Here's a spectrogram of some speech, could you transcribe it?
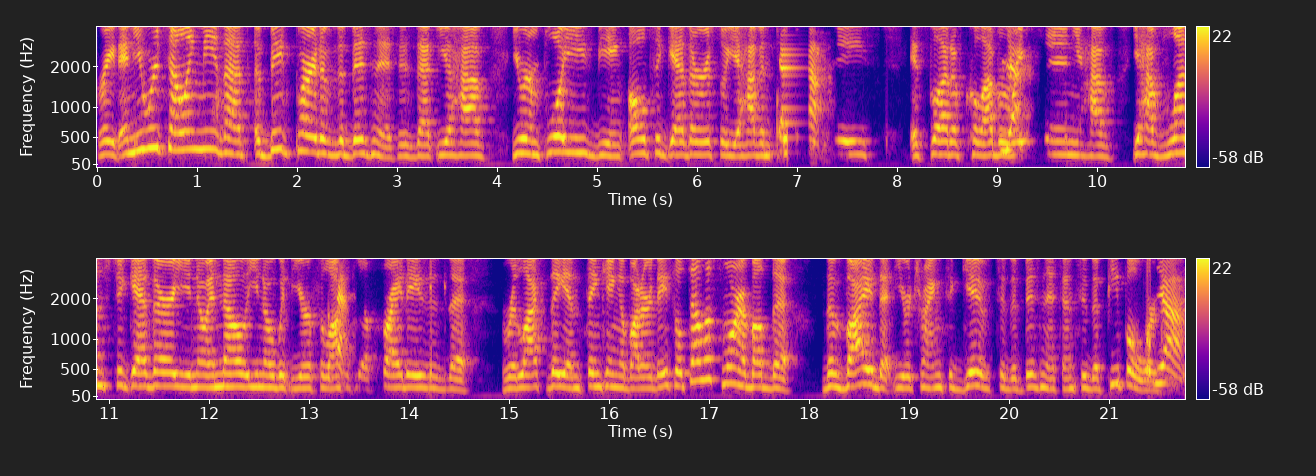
Great. And you were telling me that a big part of the business is that you have your employees being all together. So you have an yeah. space. It's a lot of collaboration. Yeah. You have you have lunch together, you know, and now, you know, with your philosophy yeah. of Fridays is the relaxed day and thinking about our day. So tell us more about the the vibe that you're trying to give to the business and to the people working. Yeah.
